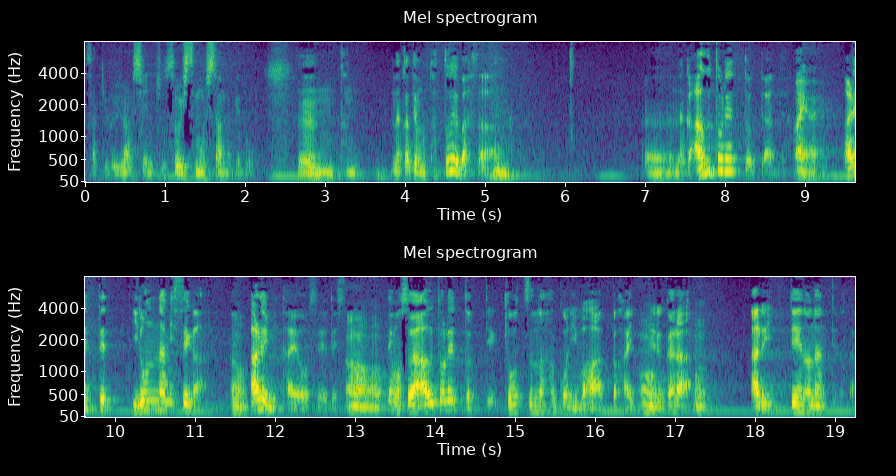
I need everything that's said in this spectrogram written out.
さっき藤原氏にちょっとそういう質問したんだけど、うん、うん。なんかでも例えばさ、うんうん、なんかアウトレットってあるんだよはいはいはい。あれっていろんな店がうん。ある意味多様性です、うんうんでもそれはアウトレットっていう共通の箱にわーっと入ってるから、うんある一定のなんていうのか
